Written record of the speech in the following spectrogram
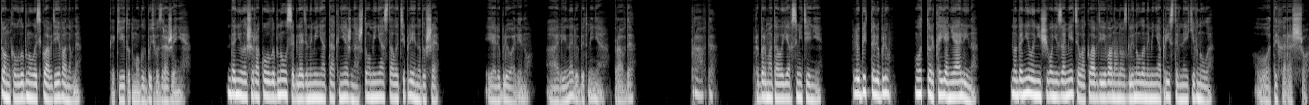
Тонко улыбнулась Клавдия Ивановна. Какие тут могут быть возражения? Данила широко улыбнулся, глядя на меня так нежно, что у меня стало теплее на душе. Я люблю Алину, а Алина любит меня, правда? Правда, пробормотала я в смятении. Любить-то люблю. Вот только я не Алина. Но Данила ничего не заметил, а Клавдия Ивановна взглянула на меня пристально и кивнула. Вот и хорошо.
